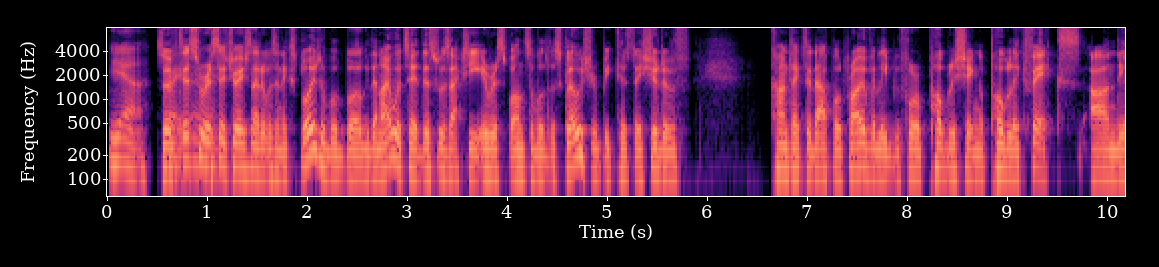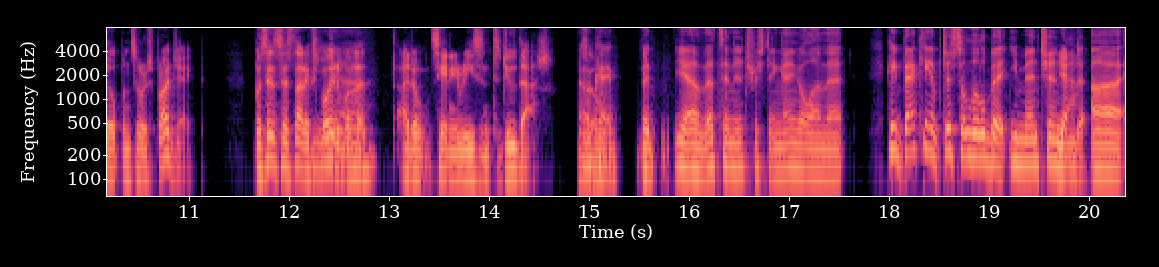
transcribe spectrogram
Yeah. So if this right, were a situation that it was an exploitable bug, then I would say this was actually irresponsible disclosure because they should have contacted Apple privately before publishing a public fix on the open source project. But since it's not exploitable, Yeah. I don't see any reason to do that. So- Okay. But yeah, that's an interesting angle on that. Hey, backing up just a little bit, you mentioned Yeah. uh,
